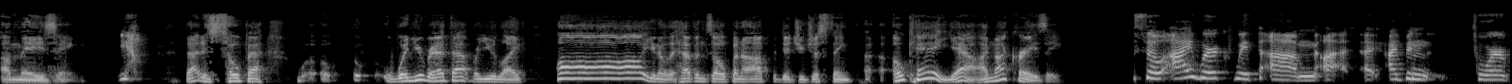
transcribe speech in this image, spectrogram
amazing. Yeah. That is so fast. When you read that, were you like, oh, you know, the heavens open up? Did you just think, okay, yeah, I'm not crazy? So I work with, um, uh, I've been for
